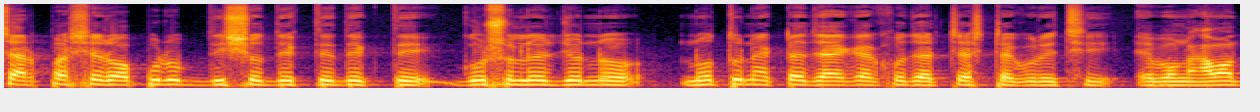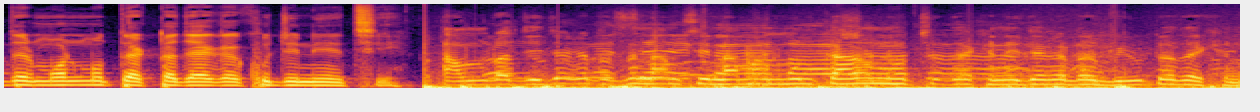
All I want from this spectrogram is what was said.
চারপাশের অপরূপ দৃশ্য দেখতে দেখতে গোসলের জন্য নতুন একটা জায়গা খোঁজার চেষ্টা করেছি এবং আমাদের মন মতো একটা জায়গা খুঁজে নিয়েছি। আমরা যে জায়গাটাতে নামছি নামার মূল কারণ হচ্ছে দেখেন এই জায়গাটার ভিউটা দেখেন।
